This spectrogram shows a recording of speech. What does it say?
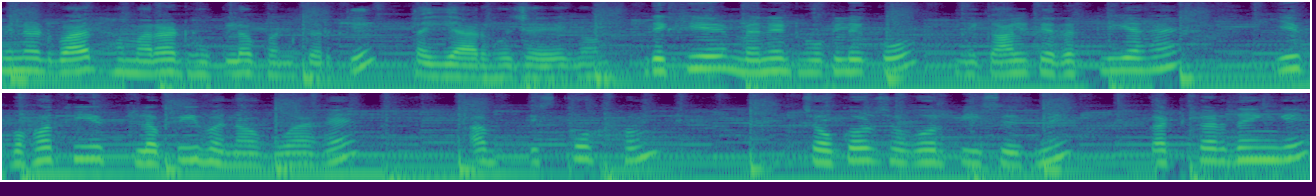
मिनट बाद हमारा ढोकला बन करके तैयार हो जाएगा। देखिए, मैंने ढोकले को निकाल के रख लिया है। ये बहुत ही फ्लपी बना हुआ है। अब इसको हम चौकोर चौकोर पीसेज में कट कर देंगे।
